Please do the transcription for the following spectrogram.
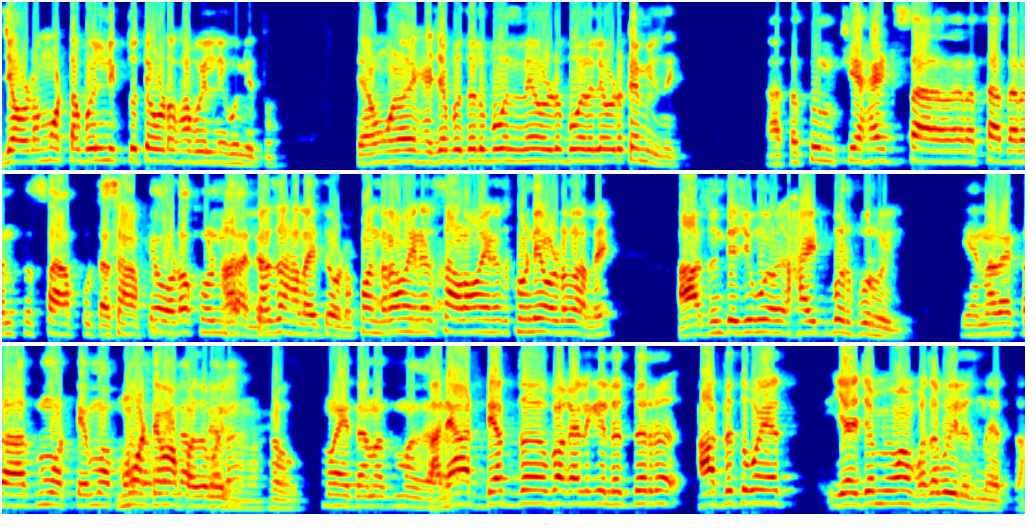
जेवढा मोठा बैल निघतो तेवढाच हा बैल निघून येतो. त्यामुळे ह्याच्याबद्दल बोलणं एवढं बोलायला एवढं कमीच आहे. आता तुमची हाईट साधारणतः सहा फूट सहा असेल फूट. तेवढा खोंड आता झाला. झालाय तेवढा. पंधरा महिन्यात सोळा महिन्यात खोंड एवढा झालाय. अजून त्याची हाईट भरपूर होईल. येणाऱ्या काळात मोठ्या मोठ्या मापाचा बैल होणार. हो. मैदानात मग. आणि अड्ड्यात जर बघायला गेलं तर आदत वयात याच्या मापाचा बैलच नाही आता.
